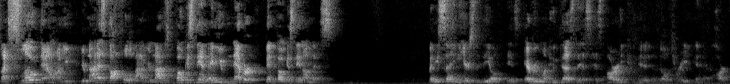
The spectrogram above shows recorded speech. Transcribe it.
like slowed down on you. You're not as thoughtful about. You're not as focused in. Maybe you've never been focused in on this. But he's saying, here's the deal: is everyone who does this has already committed adultery in their heart.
